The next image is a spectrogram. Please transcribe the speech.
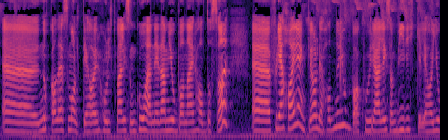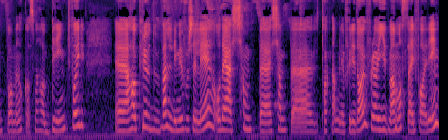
Eh, noe av det som alltid har holdt meg liksom gående i de jobbene jeg har hatt også. Eh, fordi jeg har egentlig aldri hatt noen jobber hvor jeg liksom virkelig har jobba med noe som jeg har brent for. Eh, jeg har prøvd veldig mye forskjellig, og det er jeg kjempe, kjempetakknemlig for i dag, for det har gitt meg masse erfaring.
